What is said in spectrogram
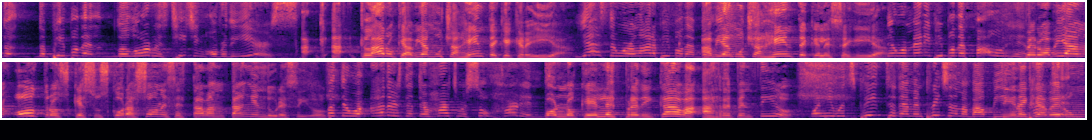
the, the people that the Lord was teaching over the years. ah, ah, claro que había mucha gente que creía. Yes, there were a lot of people that Había believed. mucha gente que le seguía. There were many people that followed him. Pero habían otros que sus corazones estaban tan endurecidos but there were others that their hearts were so hardened. por lo que él les predicaba arrepentidos. When he would speak to them and preach to them about being Tiene que haber un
